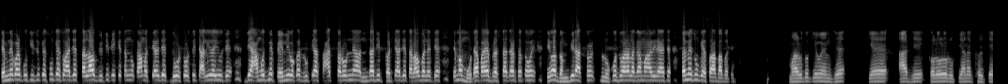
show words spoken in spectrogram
તેમને પણ પૂછીશું કે શું કહેશો? આજે તલાવ બ્યુટિફિકેશનનું કામ અત્યારે જે જોરશોરથી ચાલી રહ્યું છે, જે આમોદ મેં પહેલી વખત રૂપિયા સાત કરોડના અંદાજિત ખર્ચા જે તલાવ બને છે, તેમાં મોટા પાયે ભ્રષ્ટાચાર થતો હોય તેવા ગંભીર આક્ષેપ લોકો દ્વારા લગાવવામાં આવી રહ્યા છે. તમે શું કહેશો આ બાબતે? મારું તો કેવું એમ છે કે આ જે કરોડો રૂપિયાના ખર્ચે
